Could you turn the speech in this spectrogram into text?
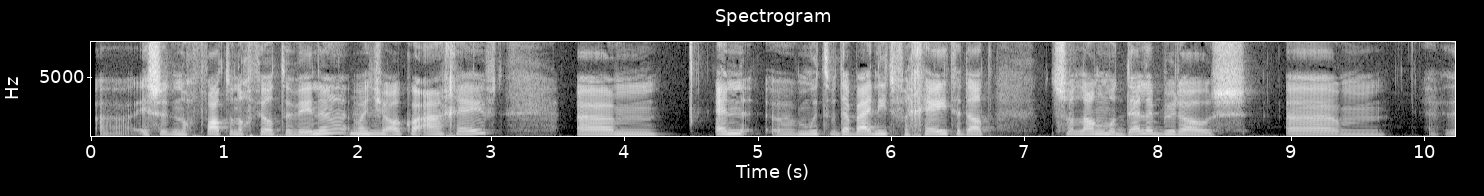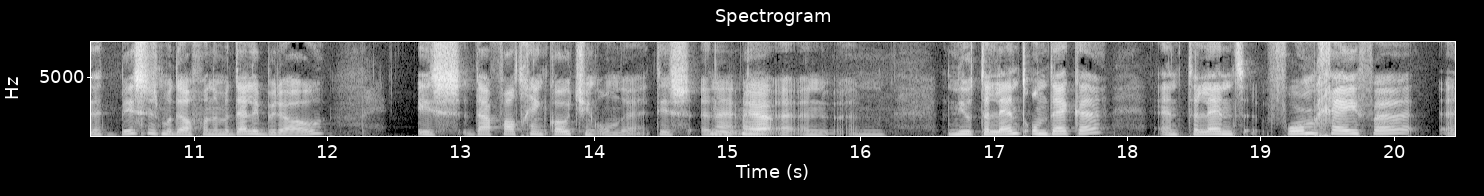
eh, is het nog, valt er nog veel te winnen, wat je Mhm. ook al aangeeft. Ehm, en eh, moeten we daarbij niet vergeten dat zolang modellenbureaus, ehm, het businessmodel van een modellenbureau, is, daar valt geen coaching onder. Het is een, Nee. eh, Ja. een, een, een nieuw talent ontdekken en talent vormgeven, eh,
